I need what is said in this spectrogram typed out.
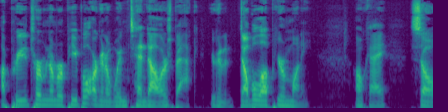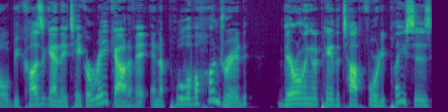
a predetermined number of people are going to win ten dollars back. You're going to double up your money. Okay. So because again they take a rake out of it, in a pool of hundred, they're only going to pay the top forty places.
